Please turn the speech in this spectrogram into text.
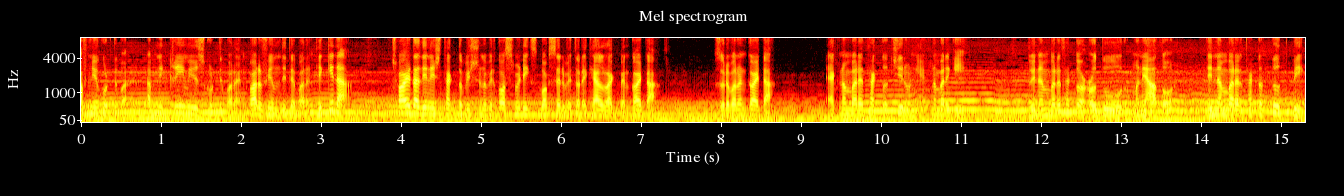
আপনিও করতে পারেন। আপনি ক্রিম ইউজ করতে পারেন পারফিউম দিতে পারেন, ঠিক কি না ছয়টা জিনিস থাকতো বিশ্বনবীর কসমেটিক্স বক্সের ভিতরে, খেয়াল রাখবেন, কয়টা? জোরে বলেন কয়টা? এক নম্বরে থাকতো চিরুনি, এক নম্বরে কি? দুই নম্বরে থাকতো অতুর মানে আতর। তিন নম্বরে থাকতো টুথপিক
